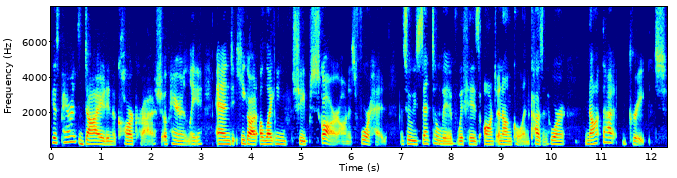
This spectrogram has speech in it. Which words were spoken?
His parents died in a car crash apparently, and he got a lightning-shaped scar on his forehead. And so he's sent Mm-hmm. to live with his aunt and uncle and cousin who are not that great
